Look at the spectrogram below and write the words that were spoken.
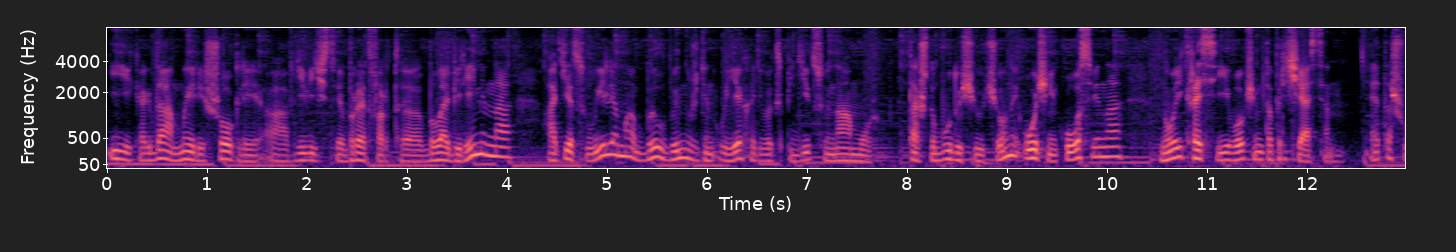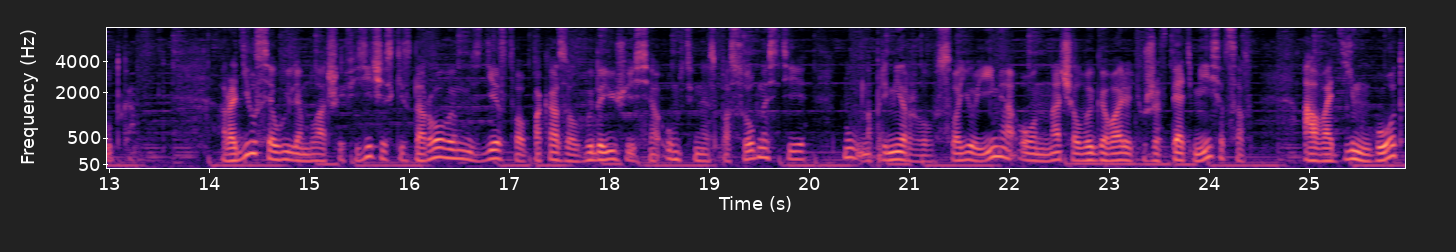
и когда Мэри Шогли а в девичестве Брэдфорд э, была беременна, отец Уильяма был вынужден уехать в экспедицию на Амур. Так что будущий ученый очень косвенно, но и красиво, в общем-то, причастен. Это шутка. Родился Уильям-младший физически здоровым, с детства показывал выдающиеся умственные способности. Ну, например, свое имя он начал выговаривать уже в 5 месяцев, а в один год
